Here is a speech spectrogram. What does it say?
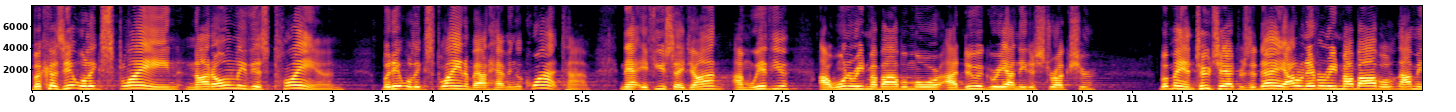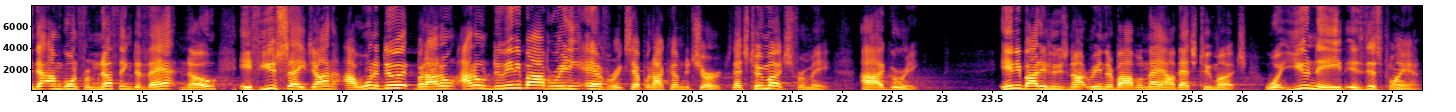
Because it will explain not only this plan, but it will explain about having a quiet time. Now, if you say, John, I'm with you, I want to read my Bible more, I do agree I need a structure. But man, two chapters a day, I don't ever read my Bible. I mean, I'm going from nothing to that. No. If you say, John, I want to do it, but I don't, I don't do any Bible reading ever except when I come to church. That's too much for me. I agree. Anybody who's not reading their Bible now, that's too much. What you need is this plan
